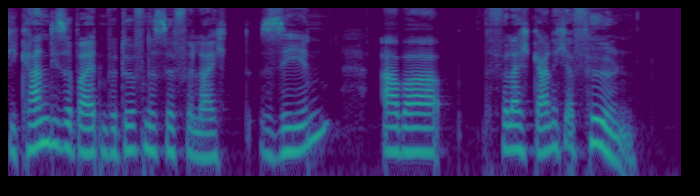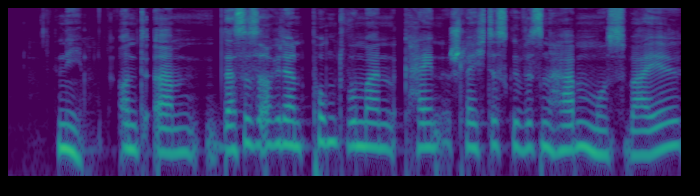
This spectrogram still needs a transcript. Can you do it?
Die kann diese beiden Bedürfnisse vielleicht sehen, aber vielleicht gar nicht erfüllen. Nie. Und ähm, das ist auch wieder ein Punkt, wo man kein schlechtes Gewissen haben muss, weil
